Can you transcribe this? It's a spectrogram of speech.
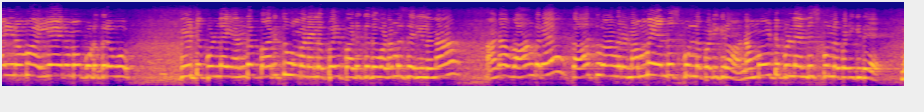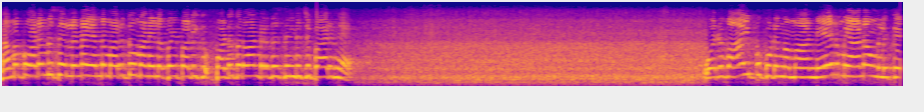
ஆயிரமும் ஐயாயிரமும் கொடுக்குற வீட்டுக்குள்ள வீட்டு எந்த மருத்துவமனையில போய் படுக்குது உடம்பு சரியில்லைன்னா? ஆனா வாங்குற காசு வாங்குற நம்ம எந்த ஸ்கூல்ல படிக்கிறோம்? நம்ம வீட்டு புள்ள எந்த ஸ்கூல்ல படிக்குது? நமக்கு உடம்பு சரியில்லைன்னா எந்த மருத்துவமனையில போய் படிக்க படுக்கிறோன்றத சிந்திச்சு பாருங்க. ஒரு வாய்ப்பு கொடுங்கம்மா. நேர்மையானவங்களுக்கு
